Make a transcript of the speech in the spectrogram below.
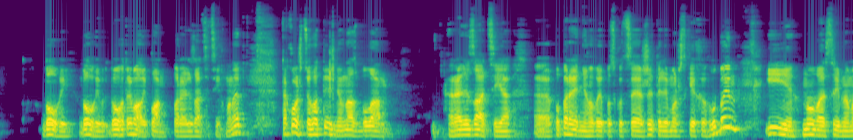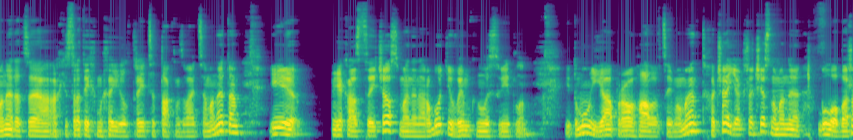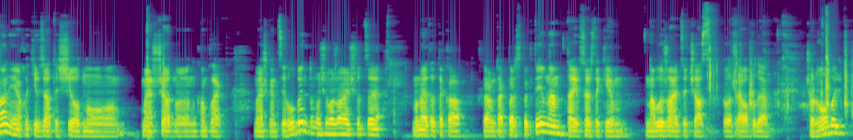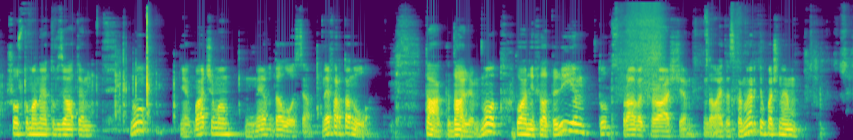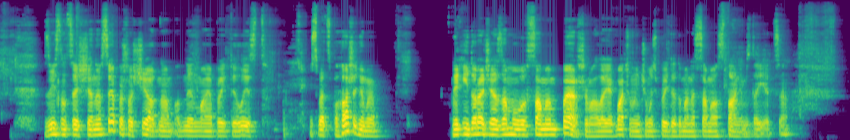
Довгий, довгий, довготривалий план по реалізації цих монет. Також цього тижня в нас була реалізація е, попереднього випуску це жителі морських глибин. І нова срібна монета це архістратих Михаїл 30, так називається монета. І якраз в цей час в мене на роботі вимкнули світло. І тому я прогавив цей момент. Хоча, якщо чесно, в мене було бажання, я хотів взяти ще одну, ще один комплект мешканців глибин, тому що вважаю, що це монета така, скажімо так, перспективна. Та й все ж таки наближається час, коли треба буде Чорнобиль, шосту монету взяти. Ну, як бачимо, не вдалося, не фартануло. Так, далі. Ну от В плані філателії тут справи краще. Давайте з конвертів почнемо. Звісно, це ще не все. Прийшло ще одна, один має прийти лист із спецпогашеннями, який, до речі, я замовив самим першим, але як бачимо, він чомусь прийде до мене саме останнім, здається.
